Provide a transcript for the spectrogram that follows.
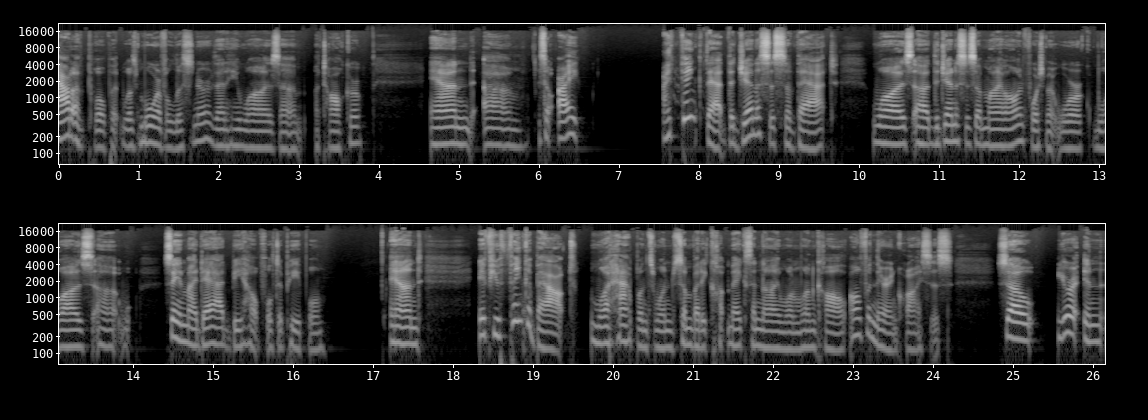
out of the pulpit was more of a listener than he was um, a talker, and um, so I I think that the genesis of that was uh, the genesis of my law enforcement work was uh, seeing my dad be helpful to people, and if you think about what happens when somebody co- makes a 911 call, often they're in crisis. So you're in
